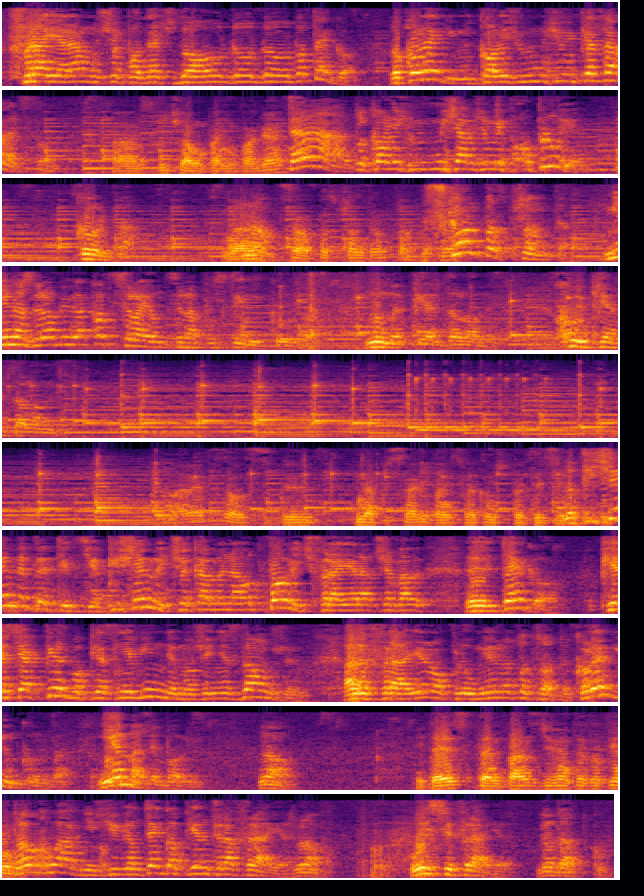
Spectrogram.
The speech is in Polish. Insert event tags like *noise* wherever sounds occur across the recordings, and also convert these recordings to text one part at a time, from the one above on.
Frajera muszę podać do, do, do, do tego, do kolegi, koleś musi wypierdalać stąd. A zwróciła mu pani uwagę? Tak, to koleś myślałem, że mnie opluje. Kurwa. No, No. co, posprzątał to? Skąd posprzątał? Mina zrobił jak kot strający na pustyni, kurwa. Numer pierdolony. Chuj pierdolony. No ale co, z- napisali państwo jakąś petycję? No piszemy petycję, piszemy, czekamy na odpowiedź. Frajera trzeba y, tego. Pies jak pies, bo pies niewinny, może nie zdążył. Ale frajer opluł mnie, no to co to? Kolegium, kurwa. Nie ma, że boli. No. I to jest ten pan z dziewiątego piętra? Dokładnie, z dziewiątego piętra frajer, no. Łysy frajer, w dodatku.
